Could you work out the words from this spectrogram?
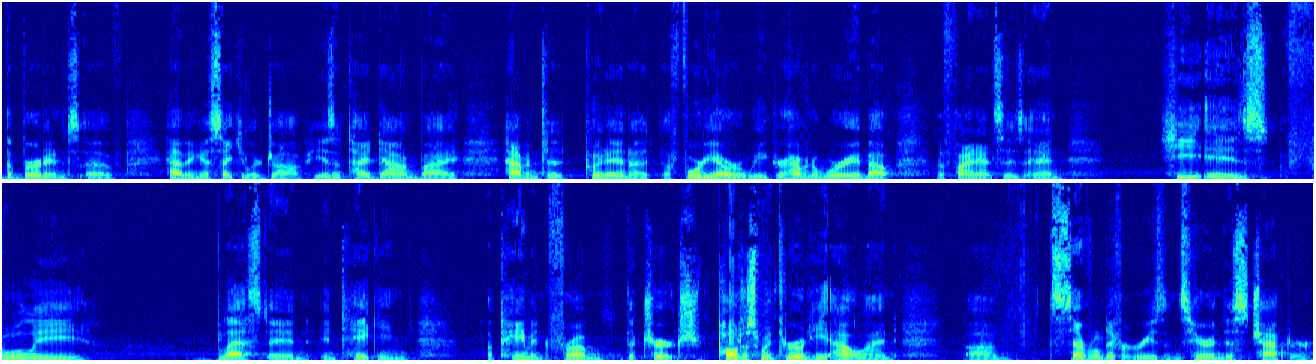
the burdens of having a secular job. He isn't tied down by having to put in a, a 40 hour week or having to worry about the finances. And he is fully blessed in, in taking a payment from the church. Paul just went through and he outlined um, several different reasons here in this chapter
